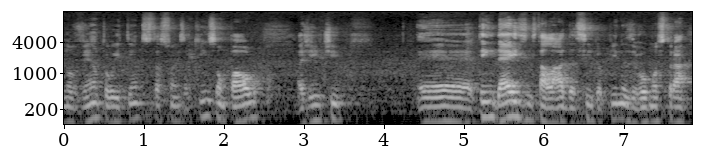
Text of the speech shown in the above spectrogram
90 ou 80 estações aqui em São Paulo. A gente é, tem 10 instaladas em Campinas, eu vou mostrar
